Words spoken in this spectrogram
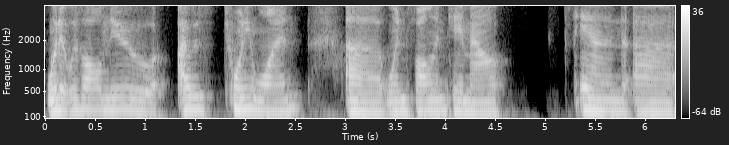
when it was all new i was 21 uh, when fallen came out. And uh,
